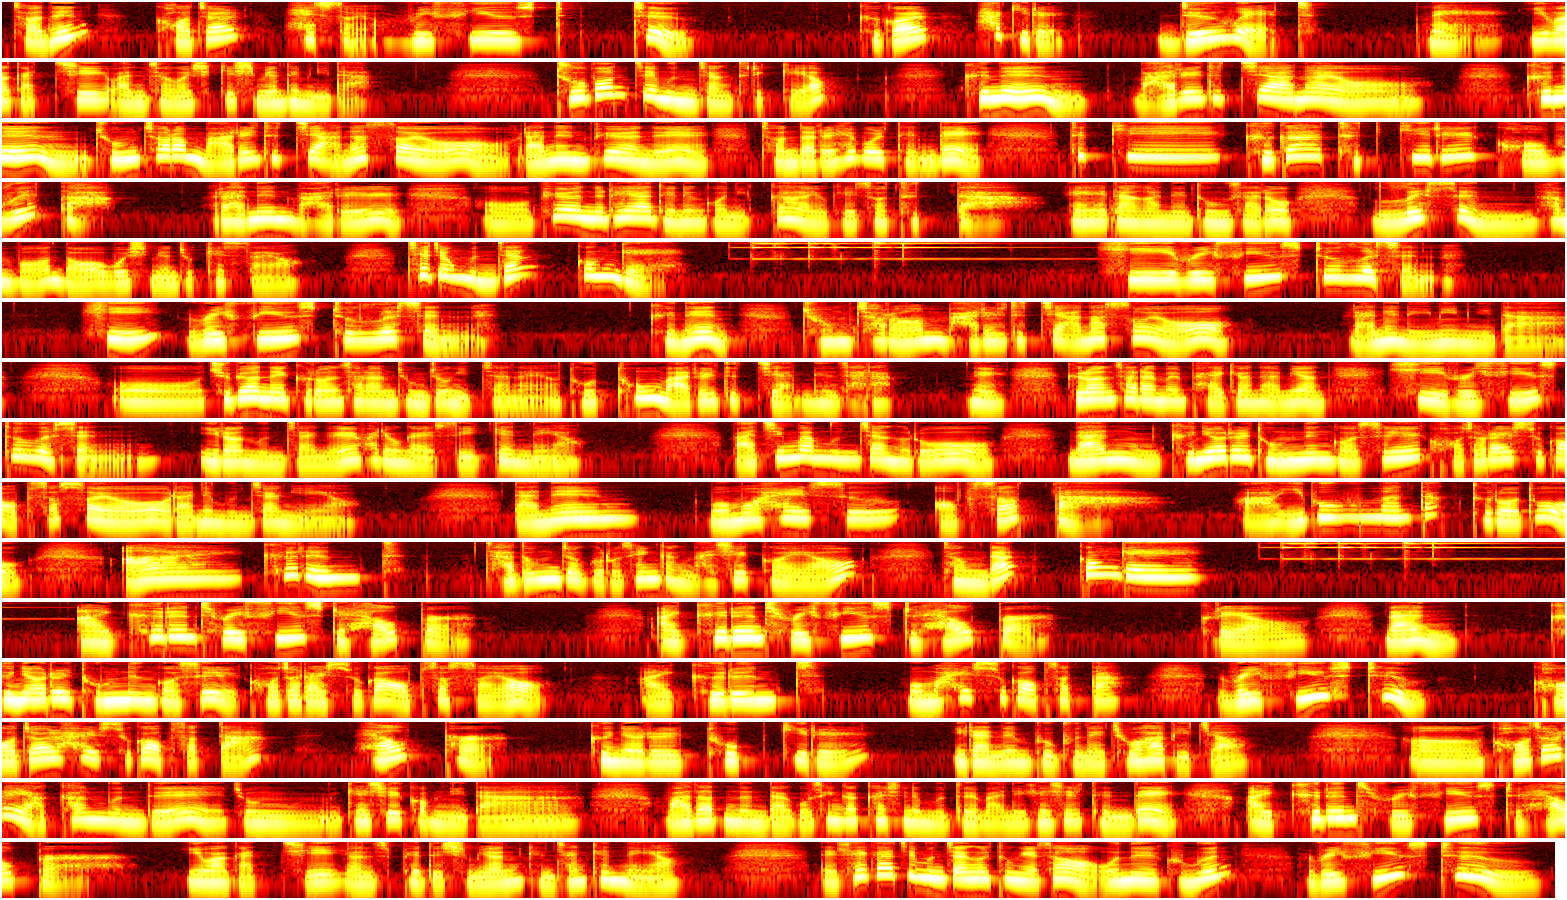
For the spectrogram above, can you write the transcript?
저는 거절했어요. refused to. 그걸 하기를 do it. 네, 이와 같이 완성을 시키시면 됩니다. 두 번째 문장 드릴게요. 그는 말을 듣지 않아요. 그는 좀처럼 말을 듣지 않았어요. 라는 표현을 전달을 해볼 텐데, 특히 그가 듣기를 거부했다. 라는 말을 어, 표현을 해야 되는 거니까 여기에서 듣다. 에 해당하는 동사로 listen 한번 넣어보시면 좋겠어요. 최종 문장 공개. He refused to listen. He refused to listen. 그는 좀처럼 말을 듣지 않았어요. 라는 의미입니다. 어, 주변에 그런 사람 종종 있잖아요. 도통 말을 듣지 않는 사람. 네. 그런 사람을 발견하면 he refused to listen. 이런 문장을 활용할 수 있겠네요. 마지막 문장으로 난 그녀를 돕는 것을 거절할 수가 없었어요. 라는 문장이에요. 나는 뭐뭐 할 수 없었다. 아, 이 부분만 딱 들어도 I couldn't 자동적으로 생각나실 거예요. 정답 공개. I couldn't refuse to help her. I couldn't refuse to help her. 그래요. 난 그녀를 돕는 것을 거절할 수가 없었어요. I couldn't 뭐뭐 할 수가 없었다. refuse to 거절할 수가 없었다. help her 그녀를 돕기를 이라는 부분의 조합이죠. 어, 거절에 약한 분들 좀 계실 겁니다. 와닿는다고 생각하시는 분들 많이 계실 텐데 I couldn't refuse to help her 이와 같이 연습해 두시면 괜찮겠네요. 네, 세 가지 문장을 통해서 오늘 구문 refuse to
